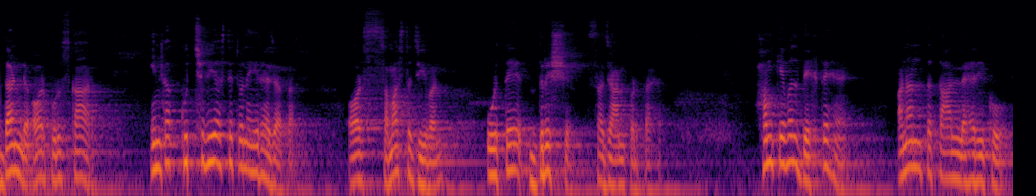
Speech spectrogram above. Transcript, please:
दंड और पुरस्कार, इनका कुछ भी अस्तित्व नहीं रह जाता। और समस्त जीवन उड़ते दृश्य जान पड़ता है। हम केवल देखते हैं अनंत ताल लहरी को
